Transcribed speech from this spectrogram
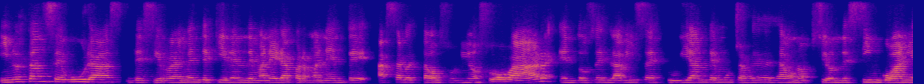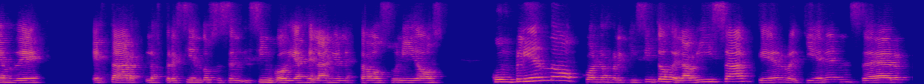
y no están seguras de si realmente quieren de manera permanente hacer de Estados Unidos su hogar. Entonces, la visa estudiante muchas veces da una opción de cinco años de estar los 365 días del año en Estados Unidos, cumpliendo con los requisitos de la visa que requieren ser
